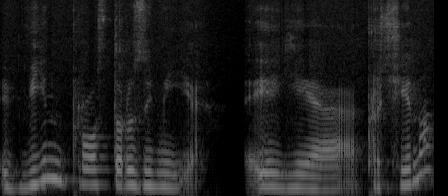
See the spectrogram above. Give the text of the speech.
він просто розуміє, є причина,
